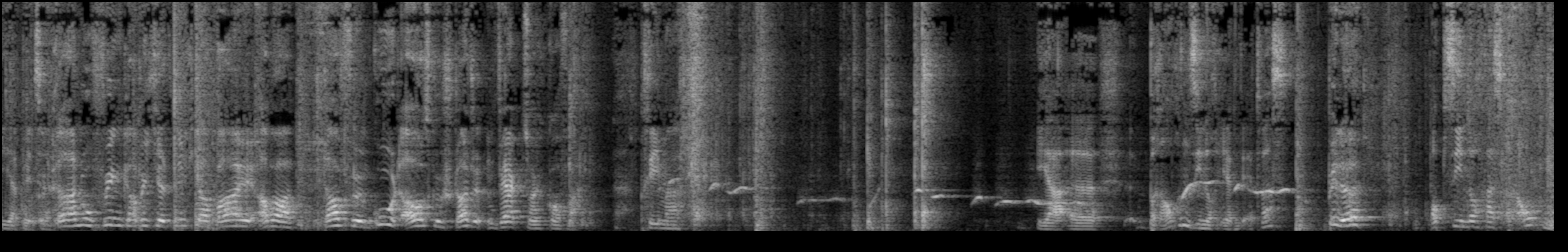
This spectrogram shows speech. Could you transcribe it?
ja, bitte. Granufink habe ich jetzt nicht dabei, aber dafür einen gut ausgestatteten Werkzeugkoffer. Prima. Ja, äh, brauchen Sie noch irgendetwas? Bitte? Ob Sie noch was brauchen?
